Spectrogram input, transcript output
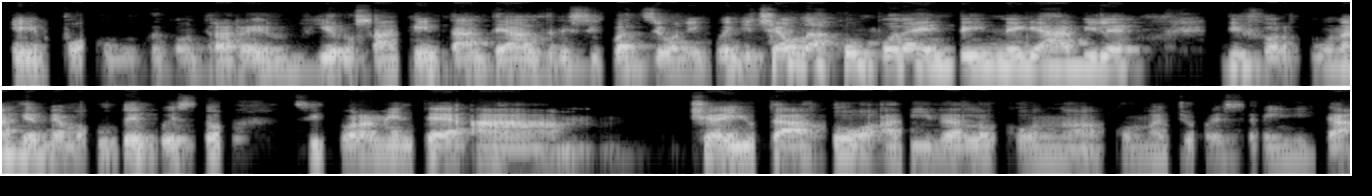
eh, può comunque contrarre il virus anche in tante altre situazioni, quindi c'è una componente innegabile di fortuna che abbiamo avuto e questo sicuramente ha, ci ha aiutato a viverlo con, con maggiore serenità.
